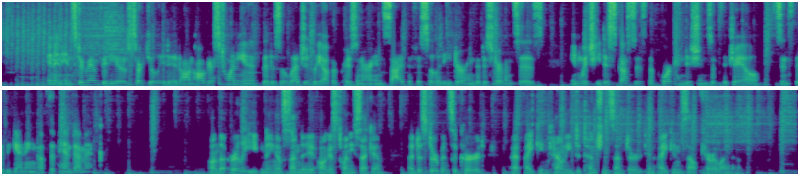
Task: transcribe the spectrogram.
In an Instagram video circulated on August 20th that is allegedly of a prisoner inside the facility during the disturbances, in which he discusses the poor conditions of the jail since the beginning of the pandemic. On the early evening of Sunday, August 22nd, a disturbance occurred at Aiken County Detention Center in Aiken, South Carolina.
